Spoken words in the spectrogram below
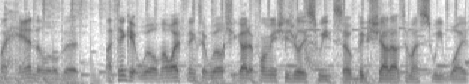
my hand a little bit. I think it will. My wife thinks it will. She got it for me. She's really sweet. So big shout out to my sweet wife.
